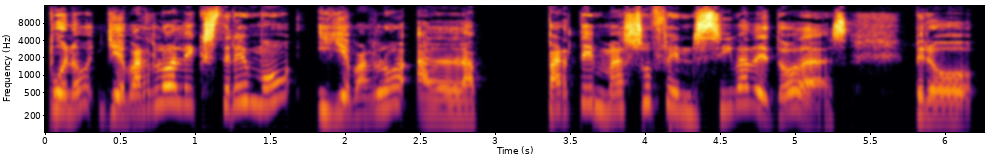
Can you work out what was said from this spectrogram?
Bueno, llevarlo al extremo y llevarlo a la parte más ofensiva de todas. Pero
